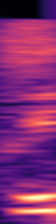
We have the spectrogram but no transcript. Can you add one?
ku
